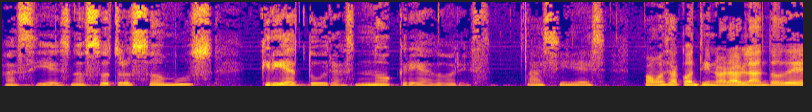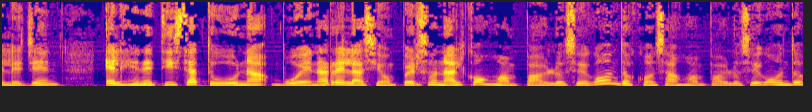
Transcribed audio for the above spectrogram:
Así es, nosotros somos criaturas, no creadores. Así es. Vamos a continuar hablando de Leyen. El genetista tuvo una buena relación personal con Juan Pablo II, con San Juan Pablo II,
